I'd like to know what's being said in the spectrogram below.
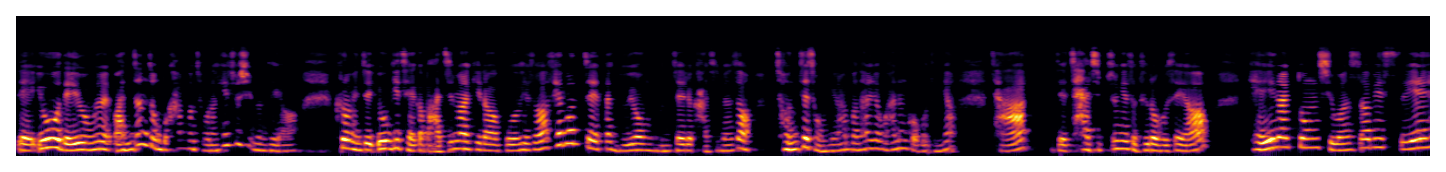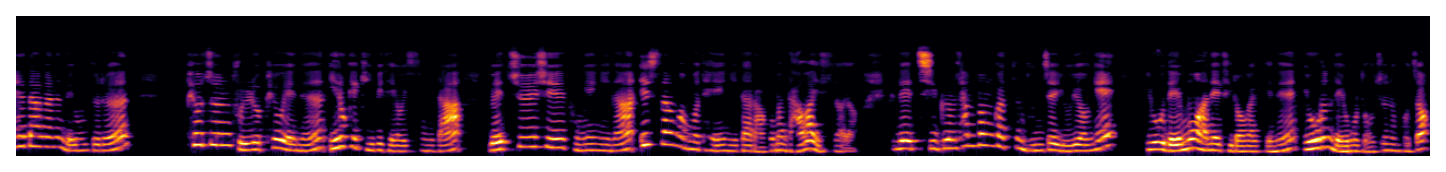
네, 요 내용을 완전 정복 한번 저랑 해주시면 돼요. 그럼 이제 여기 제가 마지막이라고 해서 세 번째 딱 유형 문제를 가지면서 전체 정리를 한번 하려고 하는 거거든요. 자, 이제 잘 집중해서 들어보세요. 개인활동 지원 서비스에 해당하는 내용들은 표준 분류표에는 이렇게 기입이 되어 있습니다. 외출 시 동행이나 일상 업무 대행이다 라고만 나와 있어요. 근데 지금 3번 같은 문제 유형에 요 네모 안에 들어갈 때는 요런 내용을 넣어주는 거죠.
